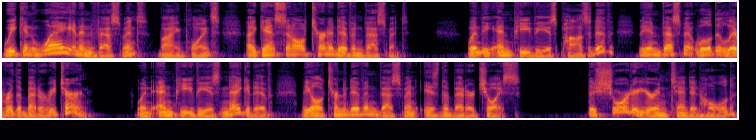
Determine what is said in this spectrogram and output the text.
we can weigh an investment, buying points, against an alternative investment. When the NPV is positive, the investment will deliver the better return. When NPV is negative, the alternative investment is the better choice. The shorter your intended hold,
